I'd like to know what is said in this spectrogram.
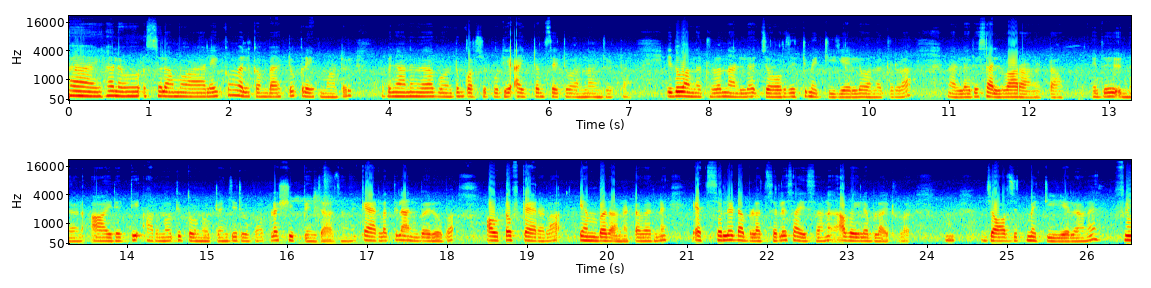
ഹായ് ഹലോ അസ്സലാമു അലൈക്കും welcome back to crepe motel അപ്പോൾ ഞാൻ ഇന്ന് വീണ്ടും കുറച്ച് പുതിയ ഐറ്റംസ് ആയിട്ട് വന്നിട്ടുണ്ട് കേട്ടോ. ഇത് വന്നിട്ടുള്ള നല്ല ജോർജറ്റ് മെറ്റീരിയലിൽ വന്നിട്ടുള്ള നല്ലൊരു സൽവാറാണ് കേട്ടോ. ഇത് എന്താണ് ആയിരത്തി അറുന്നൂറ്റി തൊണ്ണൂറ്റഞ്ച് രൂപ പ്ലസ് ഷിപ്പിംഗ് ചാർജാണ് കേരളത്തിൽ അൻപത് രൂപ ഔട്ട് ഓഫ് കേരള എൺപതാണ് കേട്ടോ വരുന്നത്. X L double X L സൈസാണ് അവൈലബിൾ ആയിട്ടുള്ളത്. ജോർജറ്റ് മെറ്റീരിയലാണ് ഫ്രീ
